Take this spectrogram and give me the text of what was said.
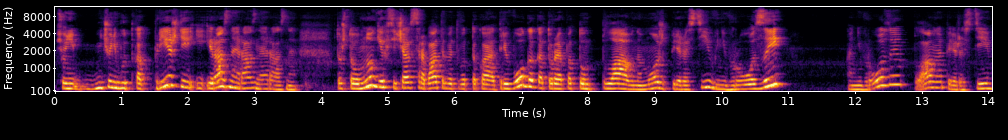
все, ничего не будет как прежде, и, и разное, разное, разное. То, что у многих сейчас срабатывает вот такая тревога, которая потом плавно может перерасти в неврозы, а неврозы плавно перерасти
